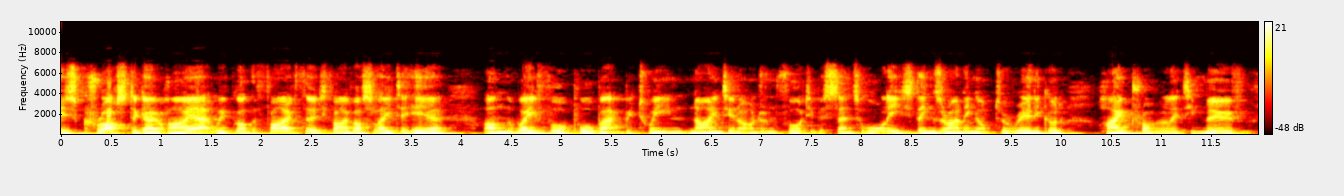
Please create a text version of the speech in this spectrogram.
is crossed to go higher. We've got the 535 oscillator here on the wave 4 pullback between 90 and 140%. So all these things are adding up to a really good high probability move.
